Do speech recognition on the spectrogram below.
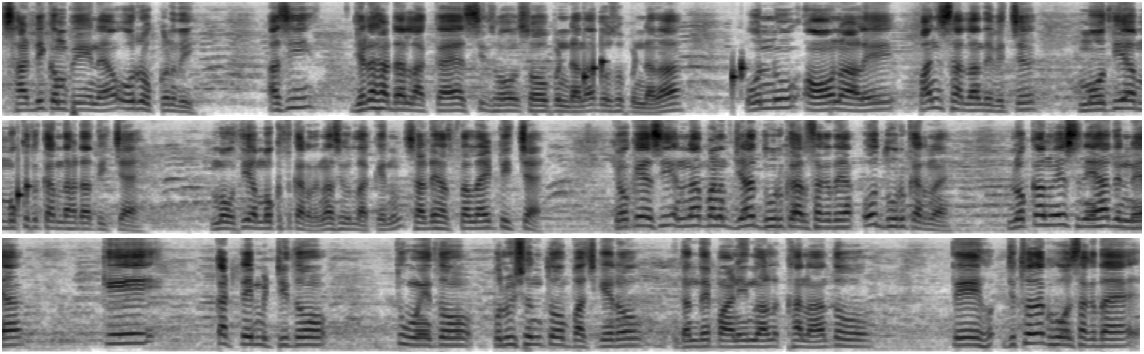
ਸਾਡੀ ਕੰਪੇਨ ਹੈ ਉਹ ਰੋਕਣ ਦੀ। ਅਸੀਂ ਜਿਹੜਾ ਸਾਡਾ ਇਲਾਕਾ ਹੈ 80 100 100 ਪਿੰਡਾਂ ਦਾ 200 ਪਿੰਡਾਂ ਦਾ, ਉਹਨੂੰ ਆਉਣ ਵਾਲੇ 5 ਸਾਲਾਂ ਦੇ ਵਿੱਚ ਮੋਤੀਆ ਮੁਕਤ ਕਰਨ ਦਾ ਸਾਡਾ ਟੀਚਾ ਹੈ। ਮੋਤੀਆ ਮੁਕਤ ਕਰ ਦੇਣਾ ਸੀ ਉਹ ਇਲਾਕੇ ਨੂੰ, ਸਾਡੇ ਹਸਪਤਾਲ ਦਾ ਇਹ ਟੀਚਾ ਹੈ। ਕਿਉਂਕਿ ਅਸੀਂ ਅੰਨਾਪਣ ਜਿਹੜਾ ਦੂਰ ਕਰ ਸਕਦੇ ਆ ਉਹ ਦੂਰ ਕਰਨਾ ਹੈ। ਲੋਕਾਂ ਨੂੰ ਇਹ ਸੁਨੇਹਾ ਦਿੰਦੇ ਆ ਕਿ ਘੱਟੇ ਮਿੱਟੀ ਤੋਂ, ਧੂਏ ਤੋਂ ਪੋਲੂਸ਼ਨ ਤੋਂ ਬਚ ਕੇ ਰਹੋ, ਗੰਦੇ ਪਾਣੀ ਨਾਲ ਅੱਖਾਂ ਨਾ ਧੋ। ਤੇ ਜਿੱਥੋਂ ਤੱਕ ਹੋ ਸਕਦਾ ਹੈ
